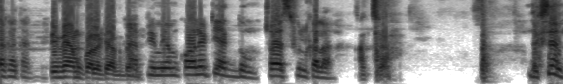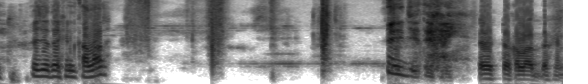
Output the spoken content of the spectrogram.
লেখা থাকবে। প্রিমিয়াম কোয়ালিটি একদম। হ্যাঁ প্রিমিয়াম কোয়ালিটি একদম চয়েসফুল কালার আচ্ছা। দেখছেন? এই যে দেখেন কালার এই যে দেখাই। একটা কালার দেখেন।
